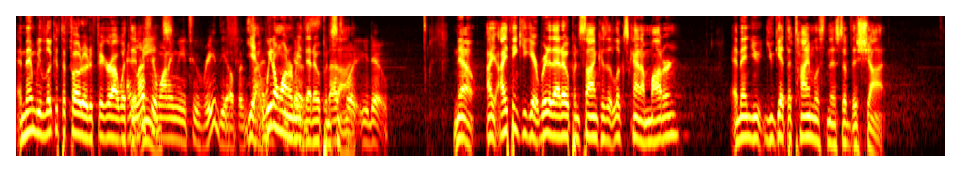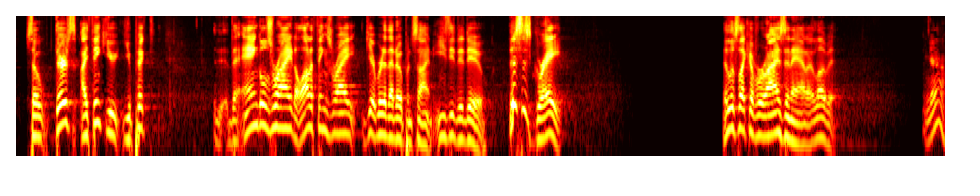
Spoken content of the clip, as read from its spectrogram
and then we look at the photo to figure out what that means. Unless you're wanting me to read the open Yeah, sign. Yeah, we don't wanna read that open that's sign. what you do. No, I, I think you get rid of that open sign because it looks kind of modern, and then you you get the timelessness of this shot. So there's, I think you you picked the angles right, a lot of things right. Get rid of that open sign. Easy to do. This is great. It looks like a Verizon ad. I love it. Yeah.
